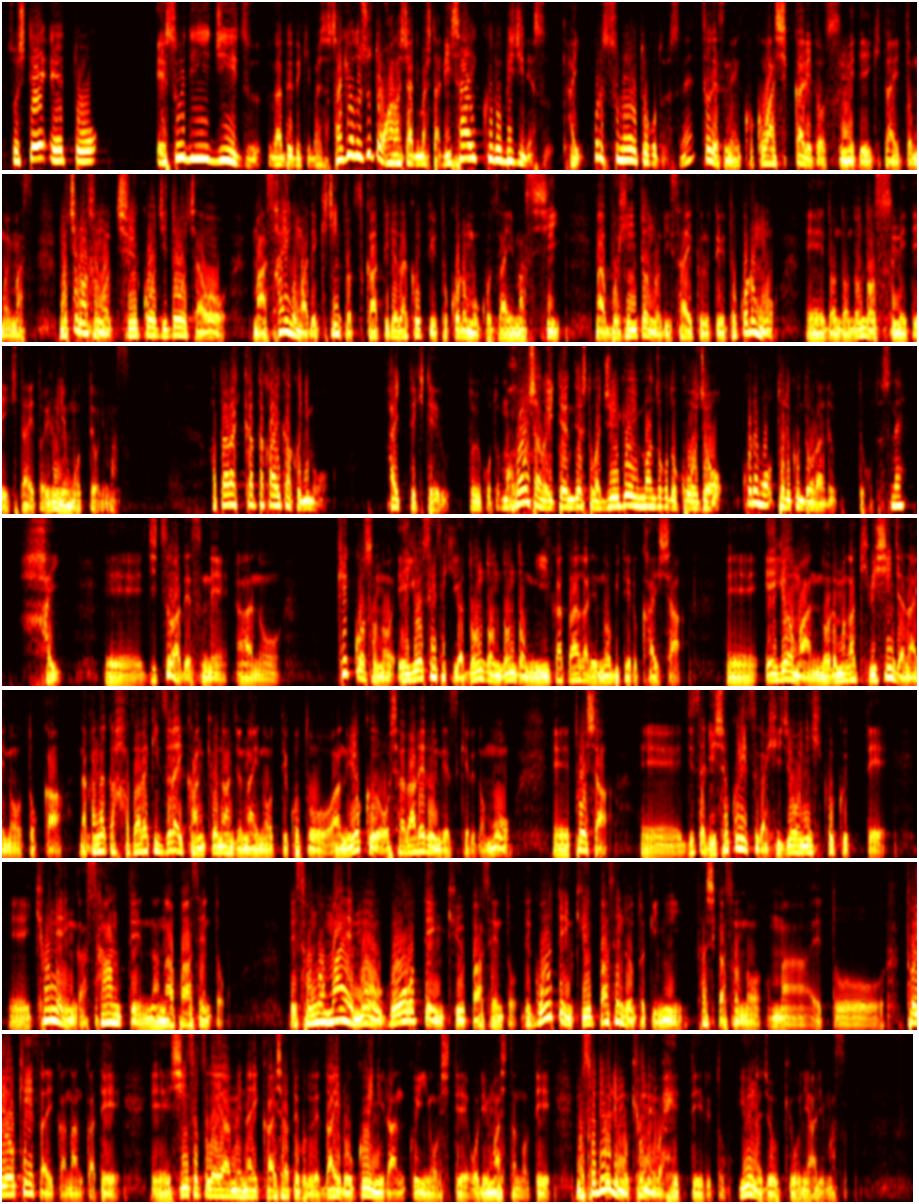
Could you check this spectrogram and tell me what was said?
そして、えっ、ー、と、SDGs が出てきました。先ほどちょっとお話ありました、リサイクルビジネス。はい。これ進めようということですね。そうですね。ここはしっかりと進めていきたいと思います。もちろんその中古自動車を、まあ最後まできちんと使っていただくっていうところもございますし、まあ部品とのリサイクルというところも、えー、どんどんどんどん進めていきたいというふうに思っております。働き方改革にも入ってきているということ。まあ本社の移転ですとか従業員満足度向上、これも取り組んでおられるということですね。はい。えー、実はですね、あの、結構その営業成績がどんどんどんどん右肩上がりで伸びてる会社、えー、営業マンノルマが厳しいんじゃないの？とか、なかなか働きづらい環境なんじゃないの？ってことを、あの、よくおっしゃられるんですけれども、えー、当社、えー、実は離職率が非常に低くって、え、去年が3.7%、で、その前も5.9%。で、5.9%の時に、確かその、まあ、えっと、東洋経済かなんかで、えー、新卒が辞めない会社ということで第6位にランクインをしておりましたので、まあ、それよりも去年は減っているというような状況にあります。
